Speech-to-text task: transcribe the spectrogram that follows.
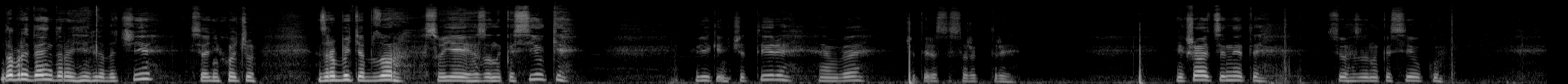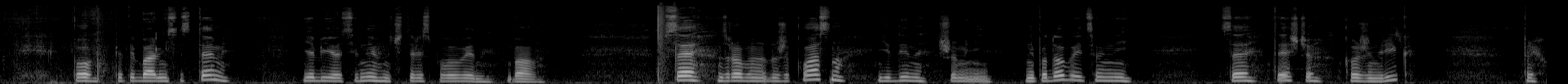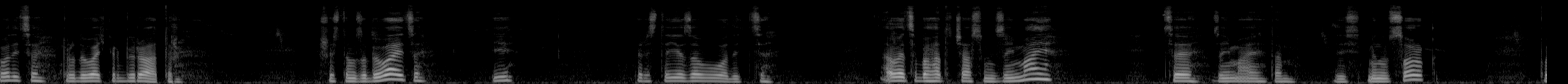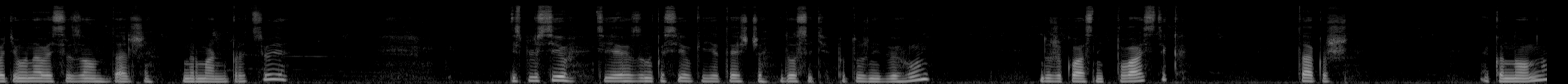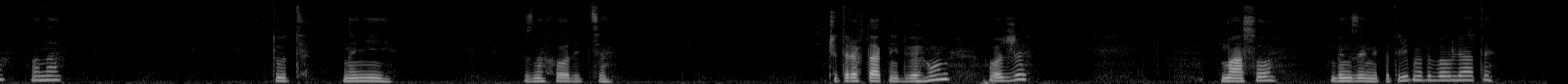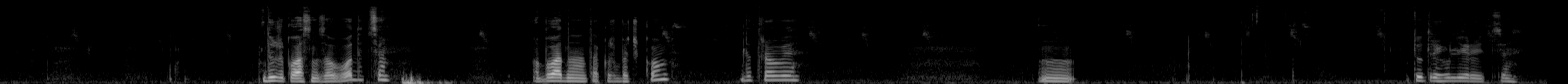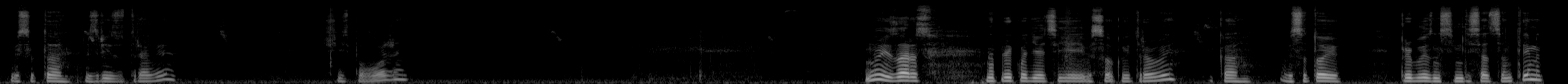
Добрий день, дорогі глядачі. Сьогодні хочу зробити обзор своєї газонокосілки Вікінг 4 МВ 443. Якщо оцінити цю газонокосілку по п'ятибальній системі, я б її оцінив на 4,5 бали. Все зроблено дуже класно. Єдине, що мені не подобається в ній, це те, що кожен рік приходиться продавати карбюратор. Щось там забивається і перестає заводитися. Але це багато часу не займає. Це займає там десь минут 40. Потім вона весь сезон далі нормально працює. Із плюсів цієї газонокосілки є те, що досить потужний двигун, дуже класний пластик. Також економна вона. Тут на ній знаходиться чотирьохтактний двигун. Отже, масло, бензин не потрібно додати. Дуже класно заводиться. Обладнана також бачком для трави. Тут регулюється висота зрізу трави. 6 положень. Ну і зараз на прикладі цієї високої трави, яка висотою приблизно 70 см,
